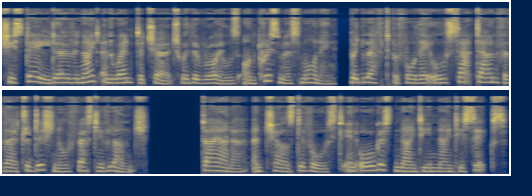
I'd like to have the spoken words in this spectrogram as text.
She stayed overnight and went to church with the royals on Christmas morning, but left before they all sat down for their traditional festive lunch. Diana and Charles divorced in August 1996,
